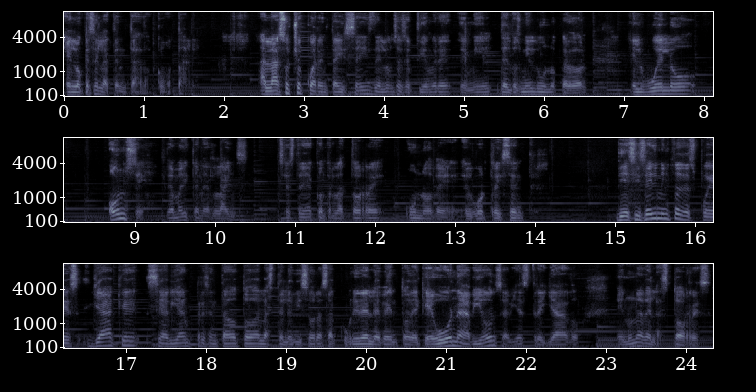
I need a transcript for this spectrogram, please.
en lo que es el atentado como tal. A las 8.46 del 11 de septiembre de mil, del 2001, perdón, el vuelo 11 de American Airlines se estrella contra la torre 1 del World Trade Center. 16 minutos después, ya que se habían presentado todas las televisoras a cubrir el evento de que un avión se había estrellado en una de las torres,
